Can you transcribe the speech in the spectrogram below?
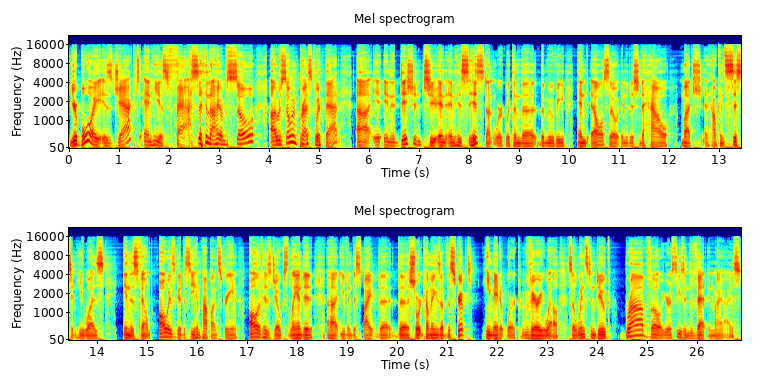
your boy is jacked and he is fast, and I am so I was so impressed with that. Uh, in, in addition to in, in his his stunt work within the the movie, and also in addition to how much and how consistent he was in this film. Always good to see him pop on screen. All of his jokes landed, uh, even despite the the shortcomings of the script. He made it work very well. So Winston Duke, bravo! You're a seasoned vet in my eyes.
